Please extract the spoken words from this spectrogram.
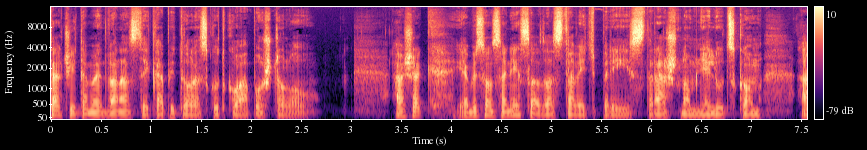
Tak čítame v 12. kapitole skutkov Apoštolov. Avšak ja by som sa nechcel zastaviť pri strašnom neľudskom a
